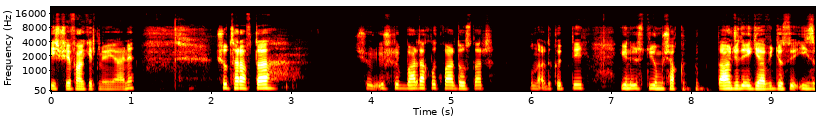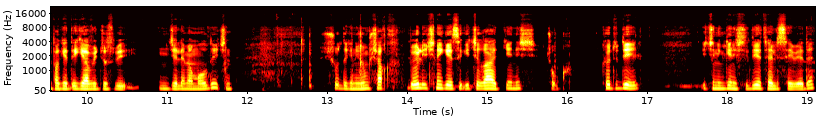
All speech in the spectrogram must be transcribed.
Hiçbir şey fark etmiyor yani. Şu tarafta şöyle üçlü bardaklık var dostlar. Bunlar da kötü değil. Yine üstü yumuşak. Daha önce de Egea videosu, Easy Paket Egea videosu bir incelemem olduğu için. Şurada yine yumuşak. Böyle içine gelsek içi gayet geniş. Çok kötü değil. İçinin genişliği yeterli seviyede.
